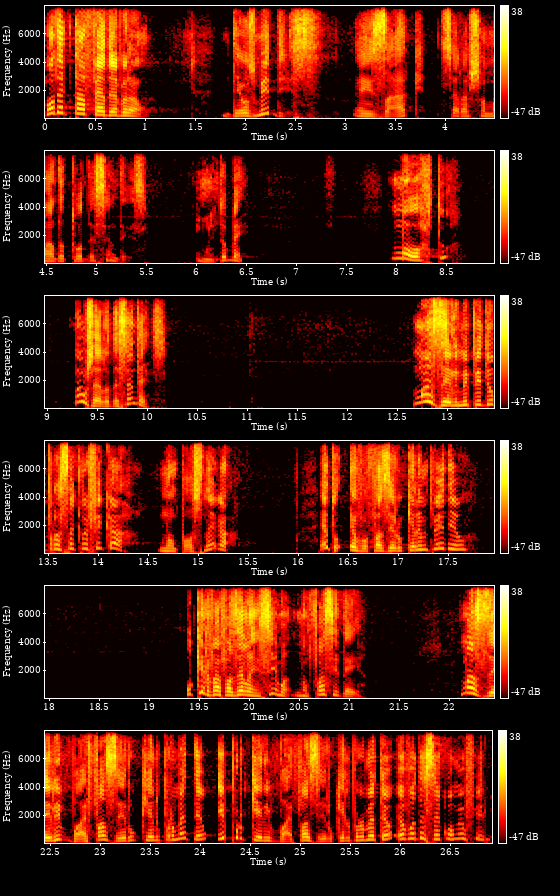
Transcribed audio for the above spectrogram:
Onde é que está a fé de Abraão? Deus me diz: em Isaac será chamada a tua descendência. Muito bem. Morto não gera descendência. Mas ele me pediu para sacrificar. Não posso negar. Então, eu vou fazer o que ele me pediu. O que ele vai fazer lá em cima? Não faço ideia. Mas ele vai fazer o que ele prometeu. E porque ele vai fazer o que ele prometeu, eu vou descer com o meu filho.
